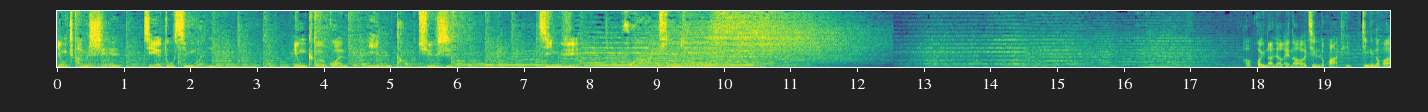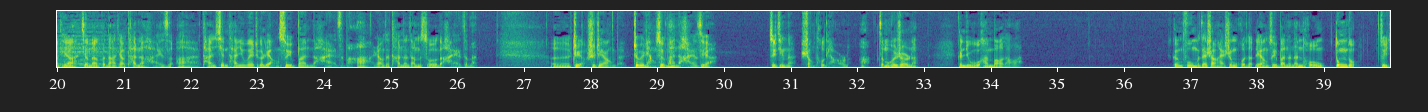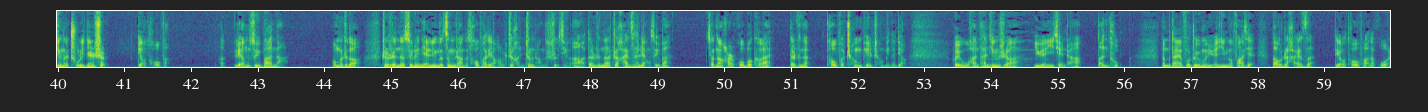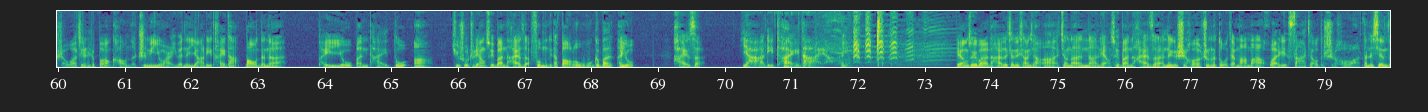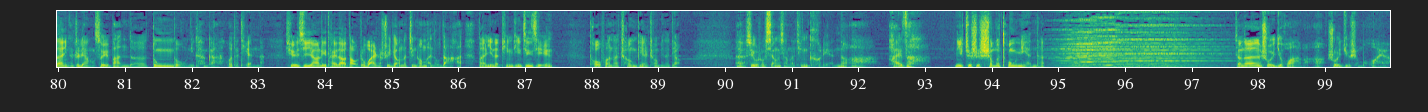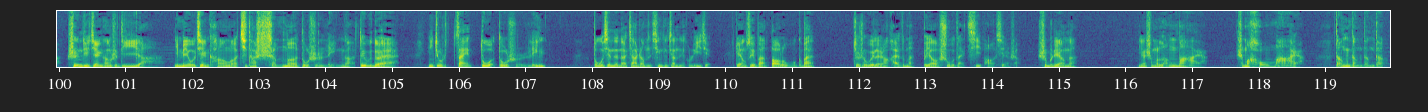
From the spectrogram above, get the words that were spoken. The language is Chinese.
用常识解读新闻，用客观引导趋势。今日话题，好，欢迎大家来到今日话题。今天的话题啊，江南和大家谈谈孩子啊，谈先谈一位这个两岁半的孩子吧啊，然后再谈谈咱们所有的孩子们。呃，这样是这样的，这位两岁半的孩子呀，最近呢上头条了啊，怎么回事呢？根据武汉报道啊，跟父母在上海生活的两岁半的男童东东，最近呢出了一件事儿，掉头发，啊，两岁半呐，我们知道这人呢随着年龄的增长，的头发掉了，这很正常的事情啊。但是呢，这孩子才两岁半，小男孩活泼可爱，但是呢头发成片成片的掉，回武汉探亲时啊，医院一检查斑秃。那么大夫追问原因啊，发现导致孩子掉头发的祸首啊，竟然是报考呢知名幼儿园的压力太大，报的呢培优班太多啊。据说这两岁半的孩子，父母给他报了五个班，哎呦，孩子压力太大呀，哎呦，两岁半的孩子，现在想想啊，江南那两岁半的孩子，那个时候正是躲在妈妈怀里撒娇的时候啊。但是现在你看这两岁半的东东，你看看，我的天哪！学习压力太大，导致晚上睡觉呢经常满头大汗，半夜呢频频惊醒，头发呢成片成片的掉，哎，所以我说想想呢挺可怜的啊，孩子，你这是什么童年呢？小南说一句话吧啊，说一句什么话呀？身体健康是第一呀，你没有健康了，其他什么都是零啊，对不对？你就是再多都是零。不过现在呢，家长们的心情江南能够理解，两岁半报了五个班。就是为了让孩子们不要输在起跑线上，是不是这样呢？你看什么狼爸呀，什么吼妈呀，等等等等。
